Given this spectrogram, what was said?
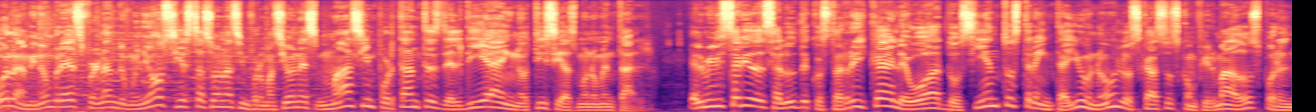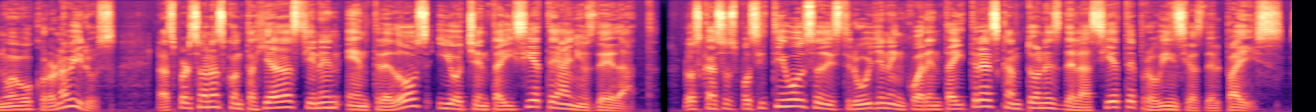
Hola, mi nombre es Fernando Muñoz y estas son las informaciones más importantes del día en Noticias Monumental. El Ministerio de Salud de Costa Rica elevó a 231 los casos confirmados por el nuevo coronavirus. Las personas contagiadas tienen entre 2 y 87 años de edad. Los casos positivos se distribuyen en 43 cantones de las 7 provincias del país.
